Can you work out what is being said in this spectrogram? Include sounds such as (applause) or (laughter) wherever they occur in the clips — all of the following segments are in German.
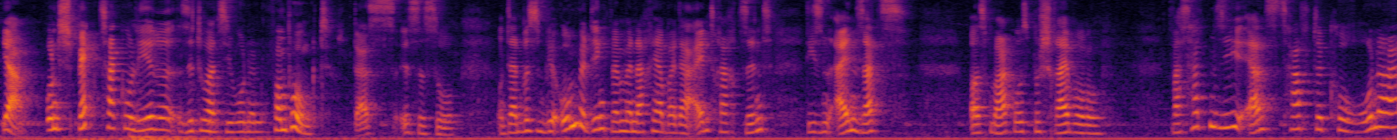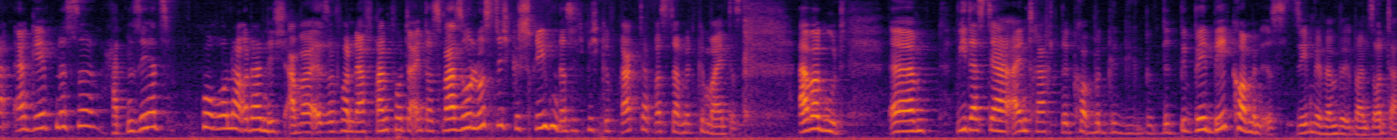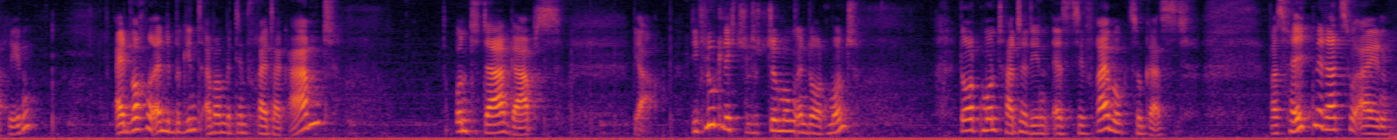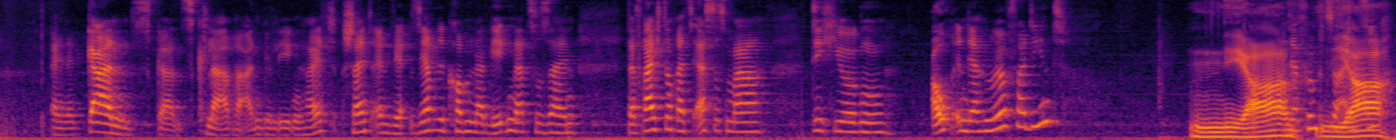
Ja, und spektakuläre Situationen vom Punkt. Das ist es so. Und dann müssen wir unbedingt, wenn wir nachher bei der Eintracht sind, diesen Einsatz aus Marcos Beschreibung. Was hatten Sie? Ernsthafte Corona-Ergebnisse? Hatten Sie jetzt Corona oder nicht. Aber also von der Frankfurter Eintracht, das war so lustig geschrieben, dass ich mich gefragt habe, was damit gemeint ist. Aber gut, ähm, wie das der Eintracht bekommen ist, sehen wir, wenn wir über den Sonntag reden. Ein Wochenende beginnt aber mit dem Freitagabend. Und da gab es ja, die Flutlichtstimmung in Dortmund. Dortmund hatte den SC Freiburg zu Gast. Was fällt mir dazu ein? Eine ganz, ganz klare Angelegenheit. Scheint ein sehr willkommener Gegner zu sein. Da frage ich doch als erstes mal dich, Jürgen, auch in der Höhe verdient? Ja, ja,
